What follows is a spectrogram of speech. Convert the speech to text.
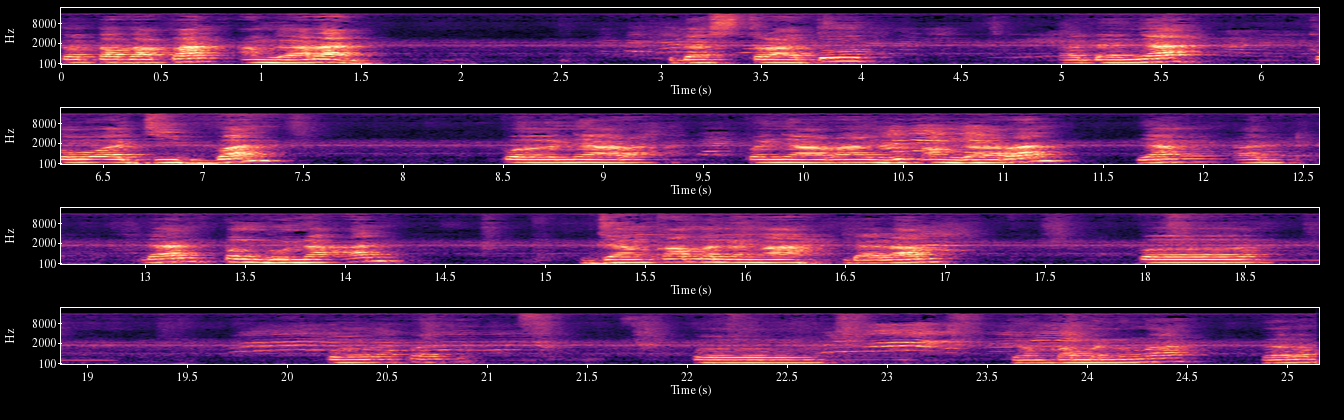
ketetapan anggaran udah setelah itu adanya kewajiban penyara penyarang anggaran yang ad- dan penggunaan jangka menengah dalam pe, pe apa itu? Pe, jangka menengah dalam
